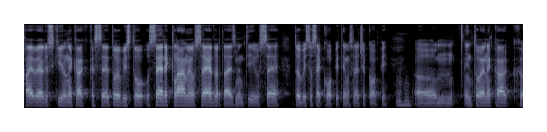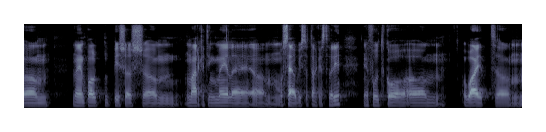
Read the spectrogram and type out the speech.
high value skill, nekako, ker se to je v bistvu vse reklame, vse advertisementi, vse, to je v bistvu vse kopije, temu se reče kopije. Mhm. Um, in to je nekako, um, ne vem, pol pišeš um, marketing maile, um, vse v bistvu take stvari. In je full tako um, white um,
